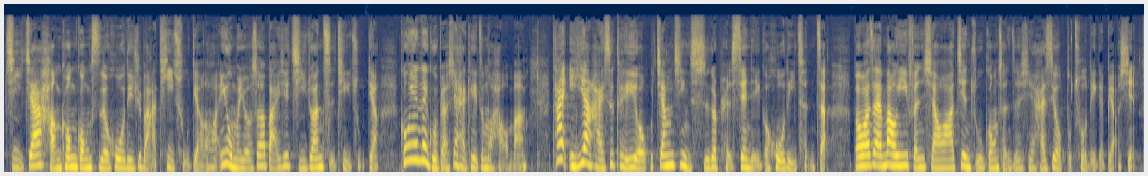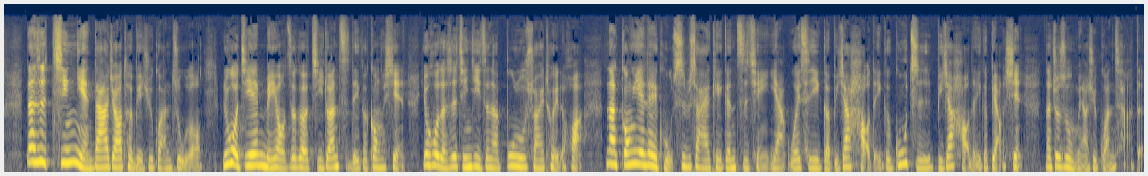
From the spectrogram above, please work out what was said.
几家航空公司的获利去把它剔除掉的话，因为我们有时候要把一些极端值剔除掉，工业类股表现还可以这么好吗？它一样还是可以有将近十个 percent 的一个获利成长，包括在贸易分销啊、建筑工程这些，还是有不错的一个表现。但是今年大家就要特别去关注了，如果今天没有这个极端值的一个贡献，又或者是经济真的步入衰衰退的话，那工业类股是不是还可以跟之前一样，维持一个比较好的一个估值，比较好的一个表现，那就是我们要去观察的。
